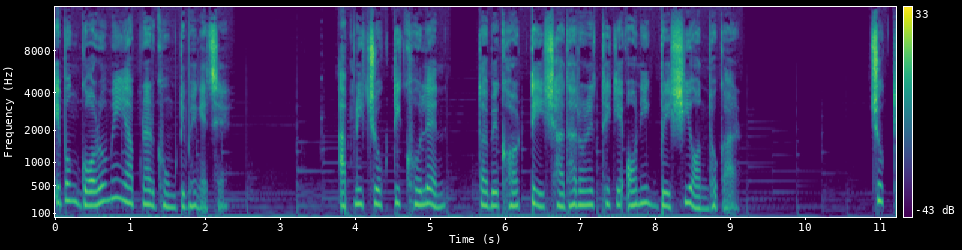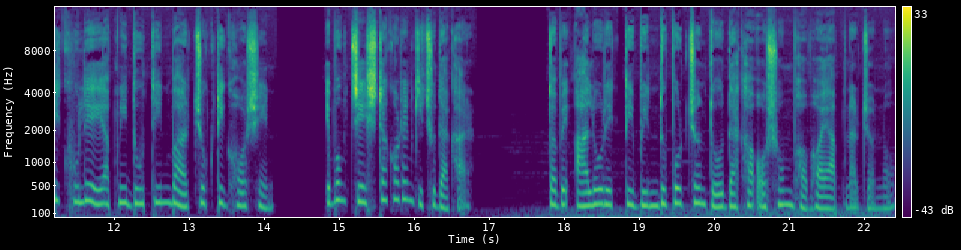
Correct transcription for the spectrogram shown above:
এবং গরমেই আপনার ঘুমটি ভেঙেছে। আপনি চোখটি খোলেন, তবে ঘরটি সাধারণের থেকে অনেক বেশি অন্ধকার। চোখটি খুলে আপনি দু তিনবার চোখটি ঘষেন এবং চেষ্টা করেন কিছু দেখার। তবে আলোর একটি বিন্দু পর্যন্ত দেখা অসম্ভব হয় আপনার জন্য।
